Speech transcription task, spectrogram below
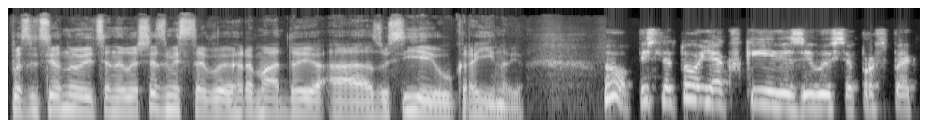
позиціонується не лише з місцевою громадою, а з усією Україною. Ну, після того, як в Києві з'явився проспект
